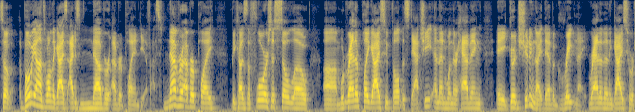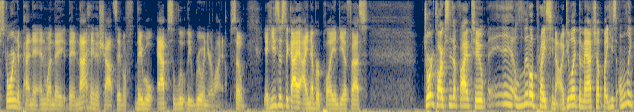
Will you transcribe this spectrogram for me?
So Bojan's one of the guys I just never ever play in DFS. Never ever play because the floor is just so low. Um, would rather play guys who fill up the stat sheet, and then when they're having a good shooting night, they have a great night, rather than the guys who are scoring dependent. And when they they're not hitting the shots, they a, they will absolutely ruin your lineup. So yeah, he's just a guy I never play in DFS. Jordan Clarkson's at 5'2. Eh, a little pricey now. I do like the matchup, but he's only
